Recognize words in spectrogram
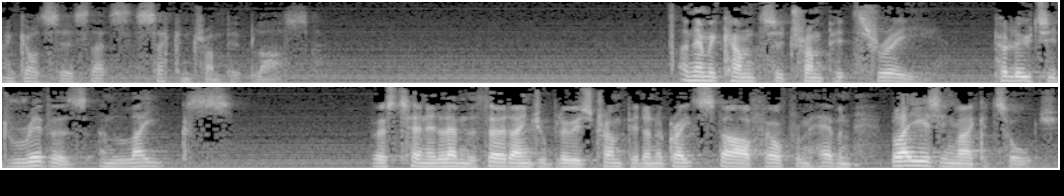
And God says that's the second trumpet blast. And then we come to trumpet three polluted rivers and lakes. Verse 10 and 11 The third angel blew his trumpet, and a great star fell from heaven, blazing like a torch.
